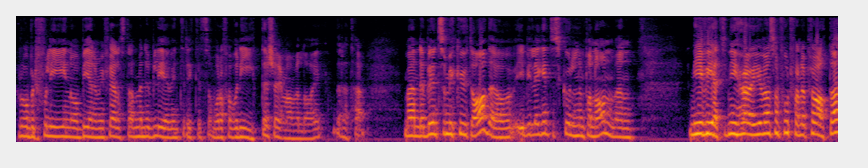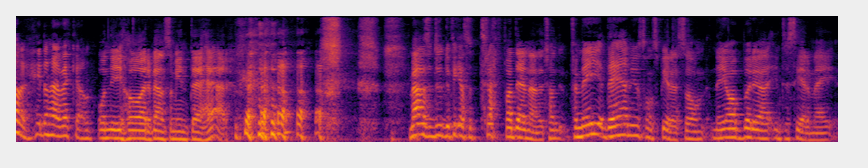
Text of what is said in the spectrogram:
Robert Folin och Benjamin Fjällstad, men det blev inte riktigt så. Våra favoriter säger man väl då i det rätt här. Men det blev inte så mycket utav det och vi lägger inte skulden på någon, men ni vet, ni hör ju vem som fortfarande pratar i den här veckan. Och ni hör vem som inte är här. Men alltså, du, du fick alltså träffa Darren Anderson. För mig, det här är ju en sån spelare som, när jag började intressera mig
